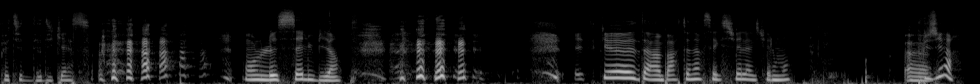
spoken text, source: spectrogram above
Petite dédicace. On le salue bien. Est-ce que tu as un partenaire sexuel actuellement? Euh, Plusieurs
